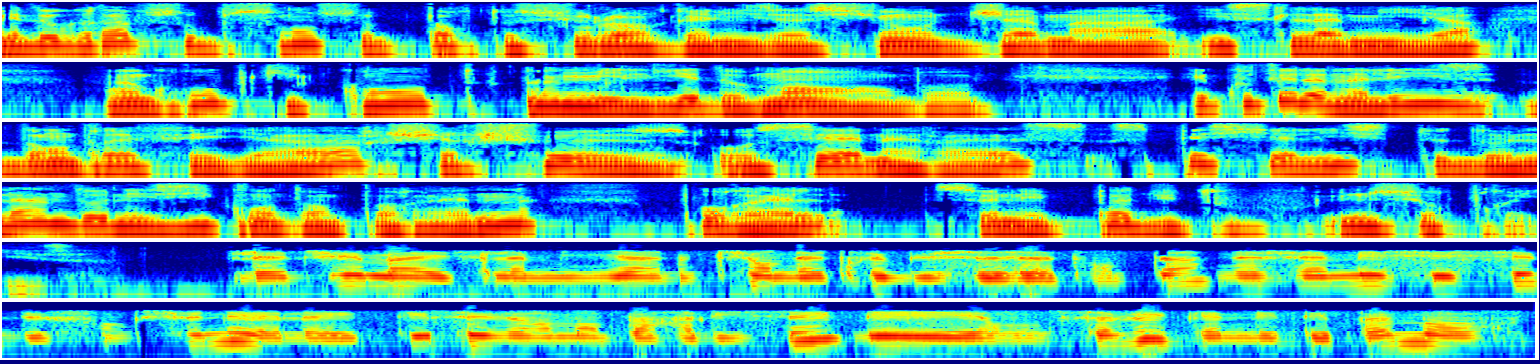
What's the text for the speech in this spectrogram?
mais de graves soupçons se portent sur l'organisation Jama'a Islamia, un groupe qui compte un millier de membres. Écoutez l'analyse d'André Fayard, chercheuse au CNRS, spécialiste de l'Indonésie contemporaine. Pour elle, ce n'est pas du tout une surprise. La Jemaah Islamiyah, qui on attribue ces attentats, n'a jamais cessé de fonctionner. Elle a été sévèrement paralysée, mais on savait qu'elle n'était pas morte.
